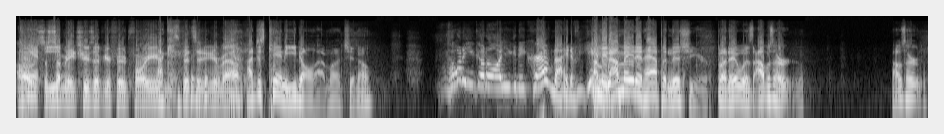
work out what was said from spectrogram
oh, can't so eat- somebody chews up your food for you and spits it in your mouth? I just can't eat all that much, you know. Why do you go to all you can eat crab night if you can't? I mean, eat- I made it happen this year, but it was I was hurting. I was hurting.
